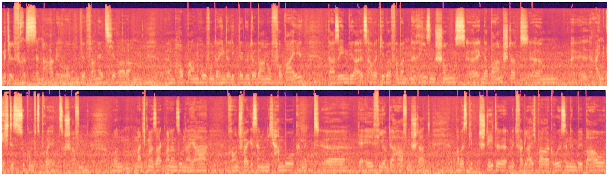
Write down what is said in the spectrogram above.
Mittelfristszenario. Und wir fahren jetzt hier gerade am Hauptbahnhof und dahinter liegt der Güterbahnhof vorbei. Da sehen wir als Arbeitgeberverband eine Riesenchance, äh, in der Bahnstadt ähm, äh, ein echtes Zukunftsprojekt zu schaffen. Und manchmal sagt man dann so, naja, Braunschweig ist ja nun nicht Hamburg mit äh, der Elfi und der Hafenstadt, aber es gibt Städte mit vergleichbarer Größe, in Bilbao,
